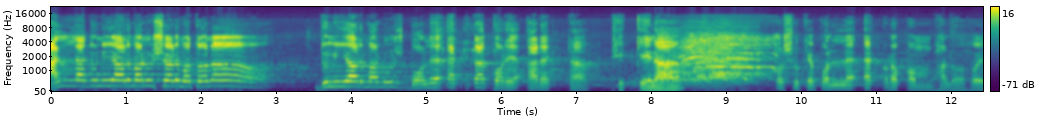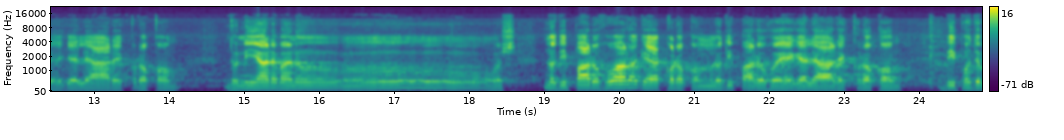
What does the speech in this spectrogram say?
আল্লাহ দুনিয়ার মানুষের মতো না। দুনিয়ার মানুষ বলে একটা করে আর একটা ঠিক কিনা? অসুখে পড়লে একরকম ভালো হয়ে গেলে আর এক রকম। দুনিয়ার মানুষ নদী পার হওয়ার আগে একরকম, নদী পার হয়ে গেলে আর এক রকম। বিপদে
